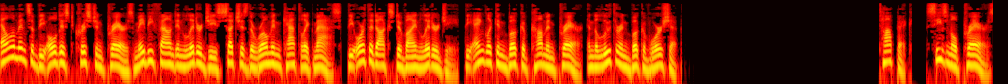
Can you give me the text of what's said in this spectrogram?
Elements of the oldest Christian prayers may be found in liturgies such as the Roman Catholic Mass, the Orthodox Divine Liturgy, the Anglican Book of Common Prayer, and the Lutheran Book of Worship. Seasonal prayers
